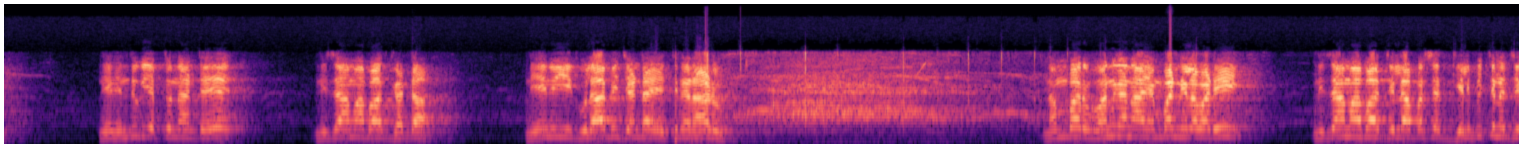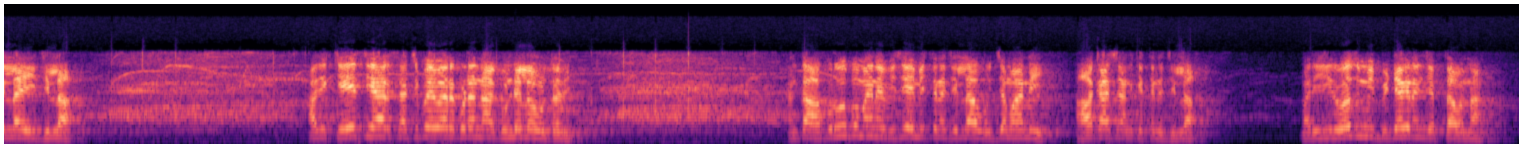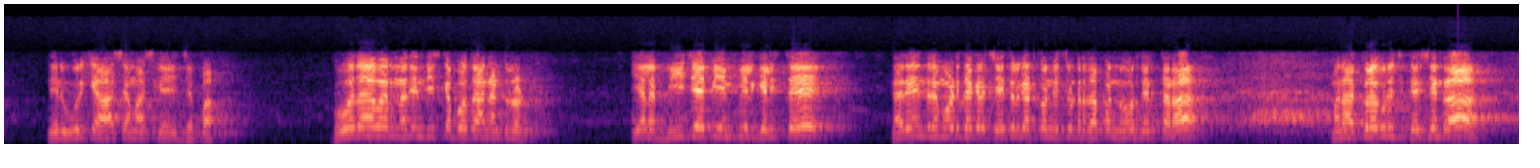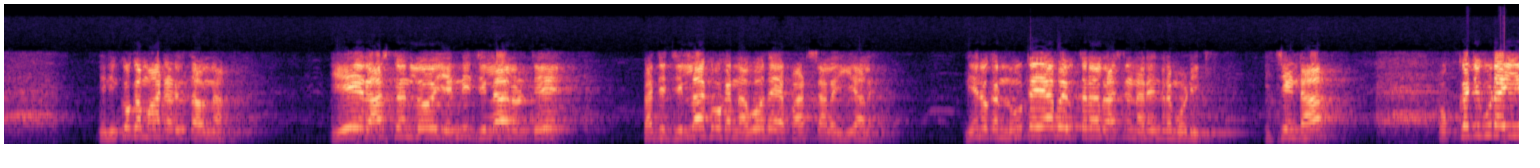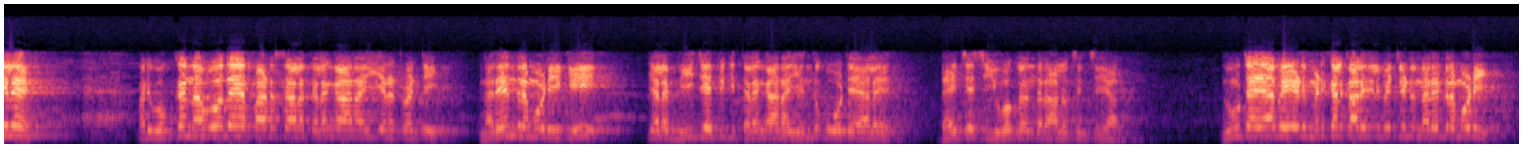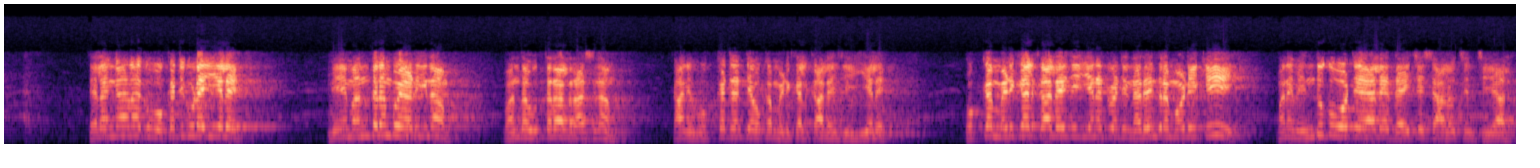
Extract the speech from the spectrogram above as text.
నేను ఎందుకు చెప్తున్నా అంటే నిజామాబాద్ గడ్డ. నేను ఈ గులాబీ జెండా ఎత్తిన నాడు నంబర్ వన్గా నా ఎంబడి నిలబడి నిజామాబాద్ జిల్లా పరిషత్ గెలిపించిన జిల్లా ఈ జిల్లా. అది కేసీఆర్ చచ్చిపోయే వరకు కూడా నా గుండెలో ఉంటుంది. అంత అపురూపమైన విజయం ఇచ్చిన జిల్లా ఉద్యమాన్ని ఆకాశానికి ఎత్తిన జిల్లా. మరి ఈరోజు మీ బిడ్డగా నేను చెప్తా ఉన్నా. నేను ఊరికే ఆశామాసిగా ఇది చెప్ప. గోదావరి నదిని తీసుకుపోతా అని అంటున్నాడు. ఇలా బీజేపీ ఎంపీలు గెలిస్తే నరేంద్ర మోడీ దగ్గర చేతులు కట్టుకొని నిల్చుంటారు తప్ప నోరు తెరుతారా? మన హక్కుల గురించి తెలిసిండ్రా నేను ఇంకొక మాట అడుగుతా ఉన్నా. ఏ రాష్ట్రంలో ఎన్ని జిల్లాలుంటే ప్రతి జిల్లాకు ఒక నవోదయ పాఠశాల ఇవ్వాలి నేను ఒక నూట యాభై ఉత్తరాలు రాసిన నరేంద్ర మోడీకి. ఇచ్చేయండా ఒక్కటి కూడా ఇయ్యలే. మరి ఒక్క నవోదయ పాఠశాల తెలంగాణ ఇయ్యనటువంటి నరేంద్ర మోడీకి ఇలా బీజేపీకి తెలంగాణ ఎందుకు ఓటేయాలి? దయచేసి యువకులందరూ ఆలోచన చేయాలి. నూట యాభై ఏడు మెడికల్ కాలేజీలు పెట్టిండు నరేంద్ర మోడీ. తెలంగాణకు ఒకటి కూడా ఇయ్యలే. మేమందరం పోయి అడిగినాం వంద ఉత్తరాలు రాసినాం కానీ ఒక్కటంటే ఒక మెడికల్ కాలేజీ ఇయ్యలే. ఒక్క మెడికల్ కాలేజీ ఇయ్యనటువంటి నరేంద్ర మోడీకి మనం ఎందుకు ఓటేయాలి? దయచేసి ఆలోచన చేయాలి.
